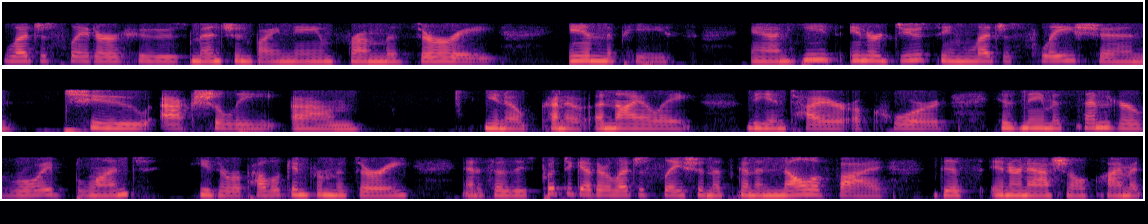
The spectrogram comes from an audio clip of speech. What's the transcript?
legislator who's mentioned by name from Missouri in the piece, and he's introducing legislation to actually, um, you know, kind of annihilate the entire accord. His name is Senator Roy Blunt. He's a Republican from Missouri, and it says he's put together legislation that's going to nullify this international climate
